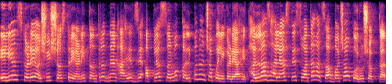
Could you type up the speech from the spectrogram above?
एलियन्सकडे अशी शस्त्रे आणि तंत्रज्ञान आहेत जे आपल्या सर्व कल्पनांच्या पलीकडे आहेत. हल्ला झाल्यास ते स्वतःचा बचाव करू शकतात.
